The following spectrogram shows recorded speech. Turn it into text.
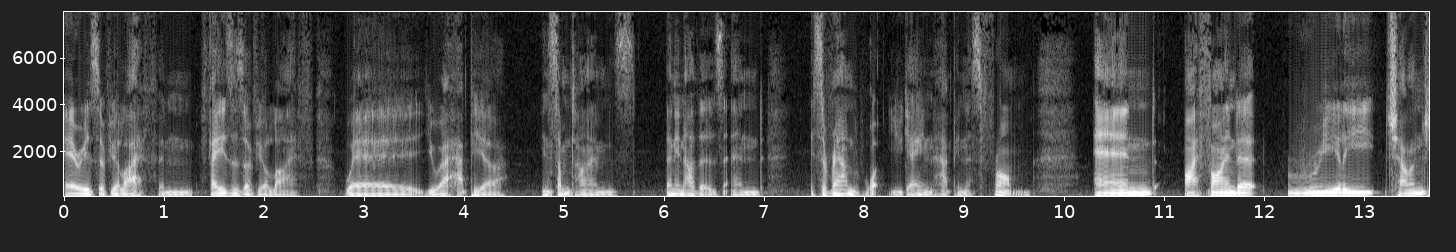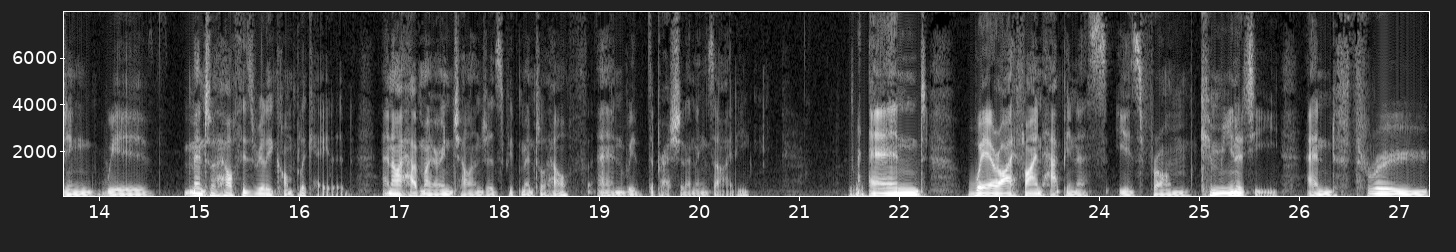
areas of your life and phases of your life where you are happier in sometimes than in others. And it's around what you gain happiness from. And I find it really challenging with mental health is really complicated. And I have my own challenges with mental health and with depression and anxiety. And where I find happiness is from community and through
